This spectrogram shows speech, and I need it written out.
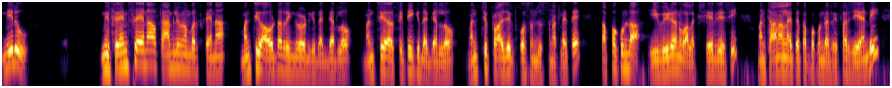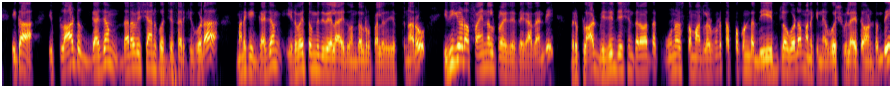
మీరు మీ ఫ్రెండ్స్ అయినా ఫ్యామిలీ మెంబర్స్కి అయినా మంచిగా ఔటర్ రింగ్ రోడ్కి దగ్గరలో మంచిగా సిటీకి దగ్గరలో మంచి ప్రాజెక్ట్ కోసం చూస్తున్నట్లయితే తప్పకుండా ఈ వీడియోను వాళ్ళకి షేర్ చేసి మన ఛానల్ అయితే తప్పకుండా రిఫర్ చేయండి. ఇక ఈ ప్లాట్ గజం ధర విషయానికి వచ్చేసరికి కూడా మనకి గజం ఇరవై తొమ్మిది వేల ఐదు వందల రూపాయలు అయితే చెప్తున్నారు. ఇది కూడా ఫైనల్ ప్రైస్ అయితే కాదండి. మీరు ప్లాట్ విజిట్ చేసిన తర్వాత ఓనర్స్తో మాట్లాడుకుంటే తప్పకుండా దీంట్లో కూడా మనకి నెగోషియబుల్ అయితే ఉంటుంది.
